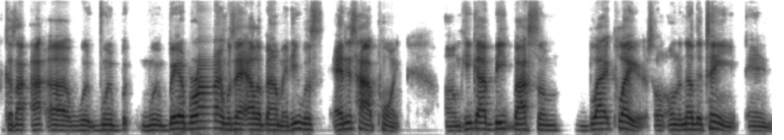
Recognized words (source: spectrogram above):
because I, I uh when when when Bear Bryant was at Alabama and he was at his high point, um he got beat by some black players on, on another team, and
